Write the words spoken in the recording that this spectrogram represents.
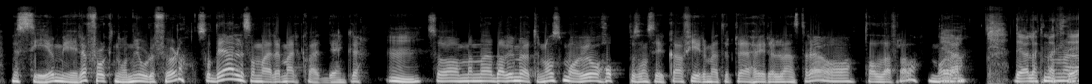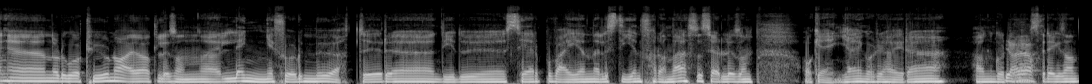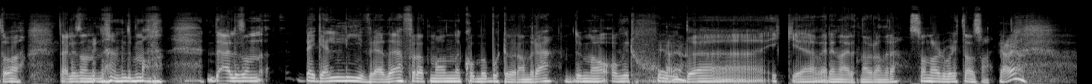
Vi ser jo mer folk nå enn vi gjorde før, da. Så det er litt sånn merkverdig, egentlig. Mm. Så, men eh, da vi møter noen, så må vi jo hoppe sånn ca. fire meter til høyre eller venstre og ta det derfra, da. Må Ja. det. Det jeg har lagt merke til eh, når du går tur nå, er jo at liksom, eh, lenge før du møter eh, de du ser på veien eller stien foran deg, så ser du liksom ok, jeg går til høyre, han går til Ja, ja. venstre, ikke sant. Og det er litt sånn Det er litt sånn begge er livredde for at man kommer borti hverandre. Du må overhodet ikke være i nærheten av hverandre. Sånn har det blitt, altså. Ja, ja.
